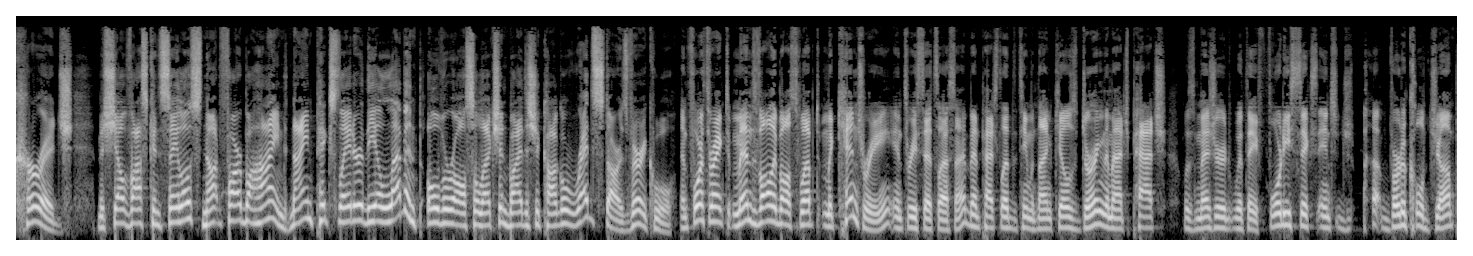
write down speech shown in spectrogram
Courage. Michele Vasconcelos not far behind. Nine picks later, the 11th overall selection by the Chicago Red Stars. Very cool. And fourth ranked men's volleyball swept McKendree in three sets last night. Ben Patch led the team with nine kills. During the match, Patch was measured with a 46 inch vertical jump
